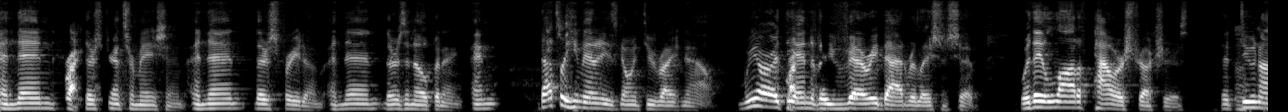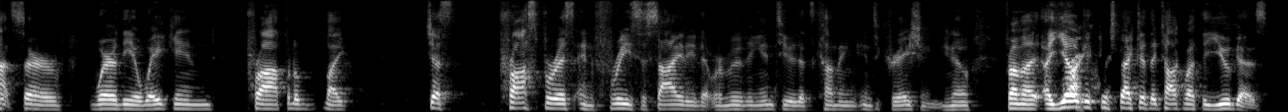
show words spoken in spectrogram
And then Right. there's transformation, and then there's freedom, and then there's an opening. And that's what humanity is going through right now. We are at the Right. end of a very bad relationship with a lot of power structures that do Mhm. not serve where the awakened, profitable, like just prosperous and free society that we're moving into that's coming into creation. You know, from a, a yogic perspective, they talk about the yugas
